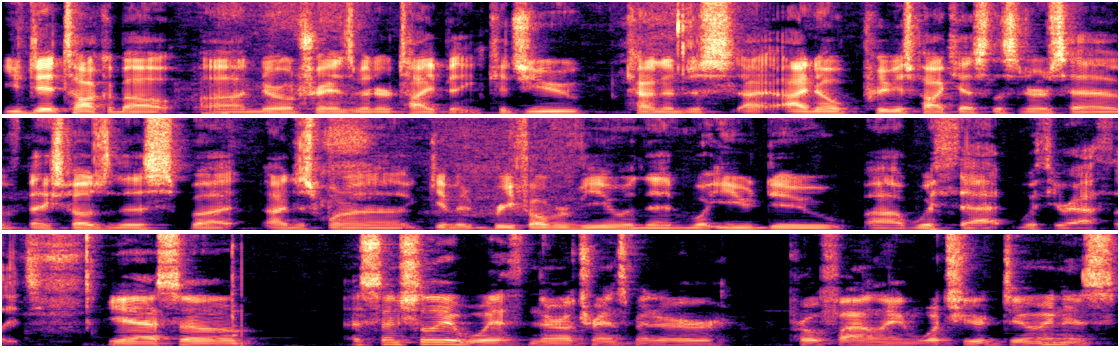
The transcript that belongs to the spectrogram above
you did talk about uh, neurotransmitter typing. Could you kind of just? I, I, know previous podcast listeners have been exposed to this, but I just want to give it a brief overview and then what you do uh, with that with your athletes. Yeah, so essentially with neurotransmitter profiling, what you're doing is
